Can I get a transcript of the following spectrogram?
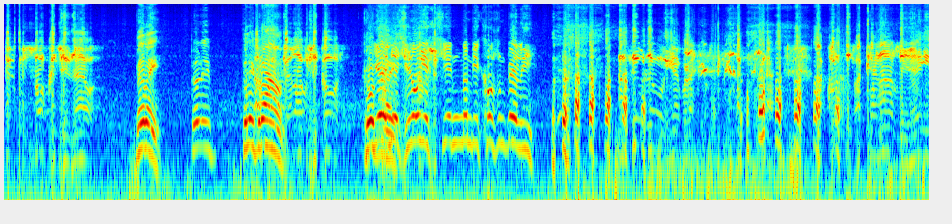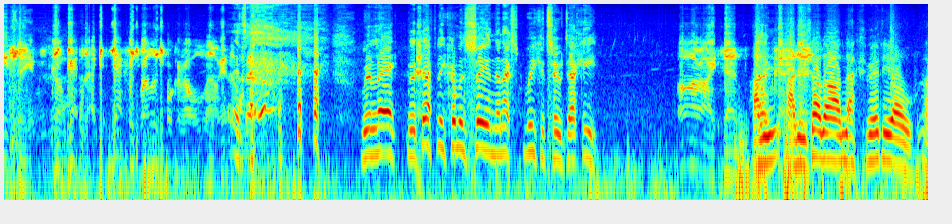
Who's talking to now? Billy. Billy, Billy Brown. Bill, how's it going? Good yeah, mate. yeah, do you know your, you remember your cousin Billy? I do know, yeah, but I, I, couldn't, I can hardly hear you, see. You know, get, get Jeff as well as fucking old now, you know. We'll, uh, we'll definitely come and see you in the next week or two, Decky. Alright then. And, he, Okay, and he's on our next video. Uh,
